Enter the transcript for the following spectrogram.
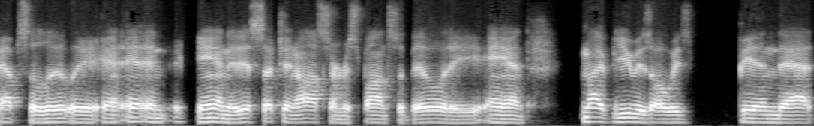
Absolutely, and, and again, it is such an awesome responsibility. And my view has always been that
